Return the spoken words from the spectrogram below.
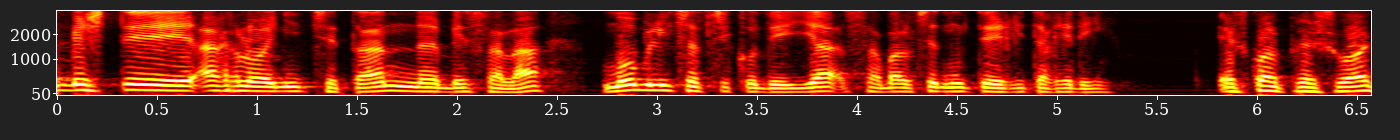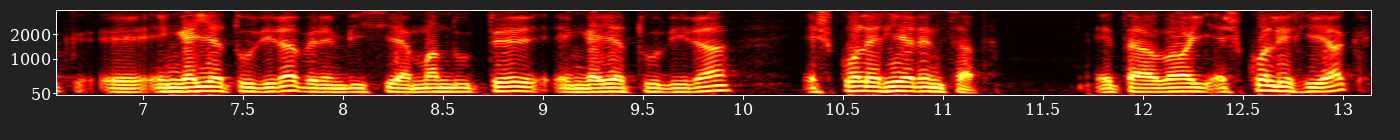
beste arloa initzetan bezala mobilizatzeko deia zabaltzen dute erritarri. Eskual presuak eh, engaiatu dira, beren bizia mandute engaiatu dira eskolegiaren zat eta bai eskualegiak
